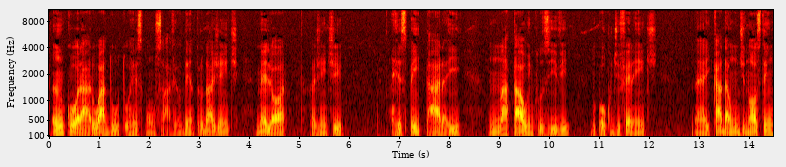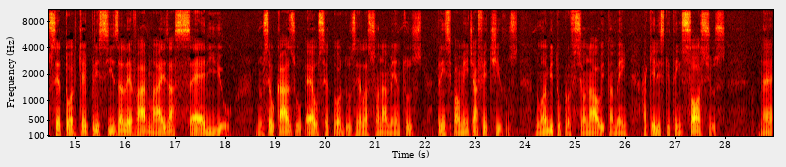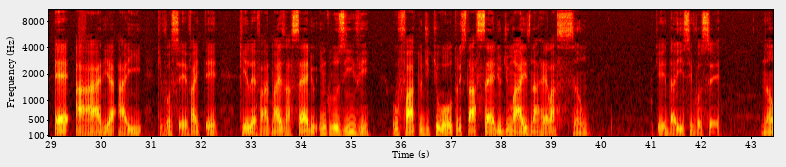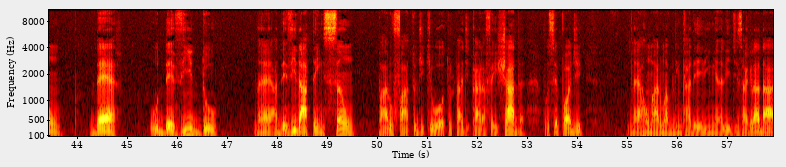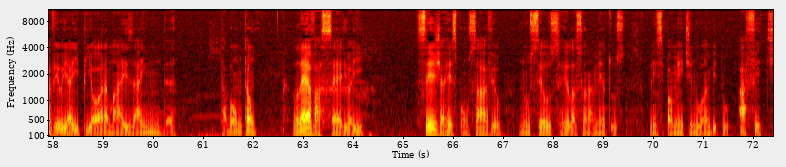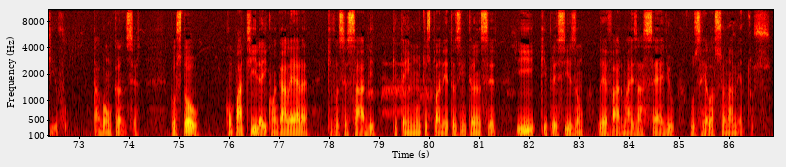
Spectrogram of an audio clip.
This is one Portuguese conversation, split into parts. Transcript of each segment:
ancorar o adulto responsável dentro da gente, melhor para a gente respeitar aí um Natal, inclusive, um pouco diferente. Né? E cada um de nós tem um setor que precisa levar mais a sério. No seu caso, é o setor dos relacionamentos, principalmente afetivos no âmbito profissional e também aqueles que têm sócios, né, é a área aí que você vai ter que levar mais a sério, inclusive o fato de que o outro está sério demais na relação. Porque daí se você não der o devido, né, a devida atenção para o fato de que o outro está de cara fechada, você pode né, arrumar uma brincadeirinha ali desagradável e aí piora mais ainda. Tá bom? Então, leva a sério aí, seja responsável nos seus relacionamentos, principalmente no âmbito afetivo. Tá bom, Câncer? Gostou? Compartilha aí com a galera que você sabe que tem muitos planetas em Câncer e que precisam levar mais a sério os relacionamentos.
